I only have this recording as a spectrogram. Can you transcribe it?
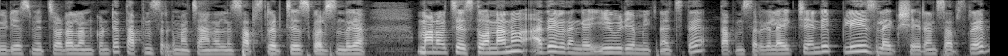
వీడియోస్ మీరు చూడాలనుకుంటే తప్పనిసరిగా మా ఛానల్ని సబ్స్క్రైబ్ చేసుకోవాల్సిందిగా మనవి చేస్తూ ఉన్నాను. అదేవిధంగా ఈ వీడియో మీకు నచ్చితే తప్పనిసరిగా లైక్ చేయండి. Please like share and subscribe.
